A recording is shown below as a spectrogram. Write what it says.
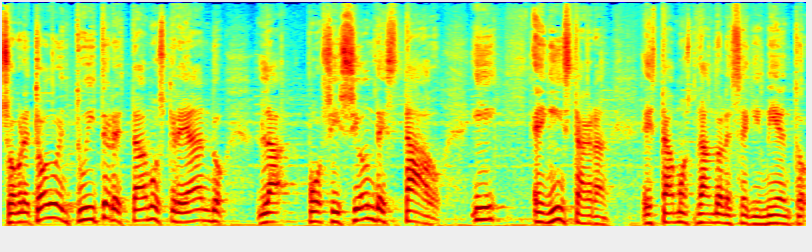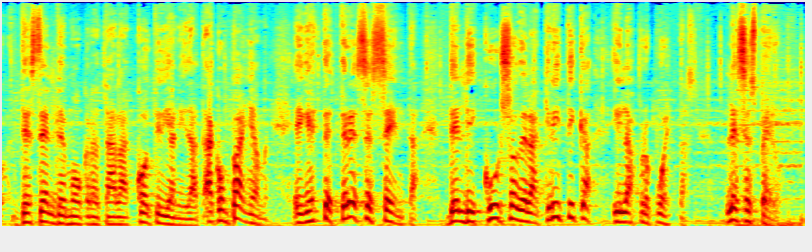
Sobre todo en Twitter estamos creando la posición de Estado y en Instagram estamos dándole seguimiento desde el demócrata a la cotidianidad. Acompáñame en este 360 del discurso de la crítica y las propuestas. Les espero.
